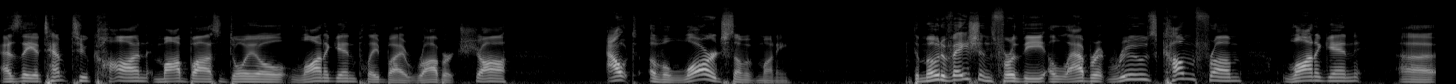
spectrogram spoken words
as they attempt to con mob boss Doyle Lonnegan, played by Robert Shaw, out of a large sum of money. The motivations for the elaborate ruse come from Lonnegan, uh,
